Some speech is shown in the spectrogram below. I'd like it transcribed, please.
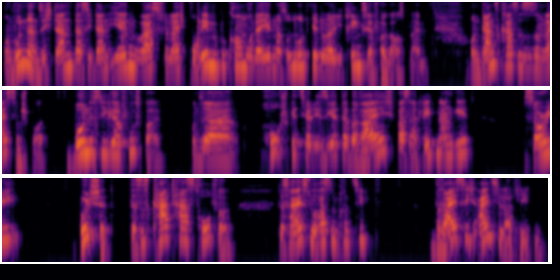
und wundern sich dann, dass sie dann irgendwas vielleicht Probleme bekommen oder irgendwas unrund wird oder die Trainingserfolge ausbleiben. Und ganz krass ist es im Leistungssport. Bundesliga Fußball, unser hochspezialisierter Bereich, was Athleten angeht. Sorry, Bullshit. Das ist Katastrophe. Das heißt, du hast im Prinzip 30 Einzelathleten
